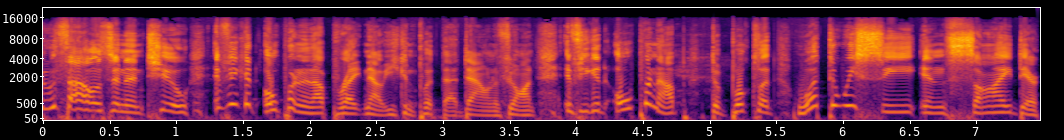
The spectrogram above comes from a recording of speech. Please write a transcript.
2002. If you could open it up right now, you can put that down if you want. If you could open up the booklet, what do we see inside there?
